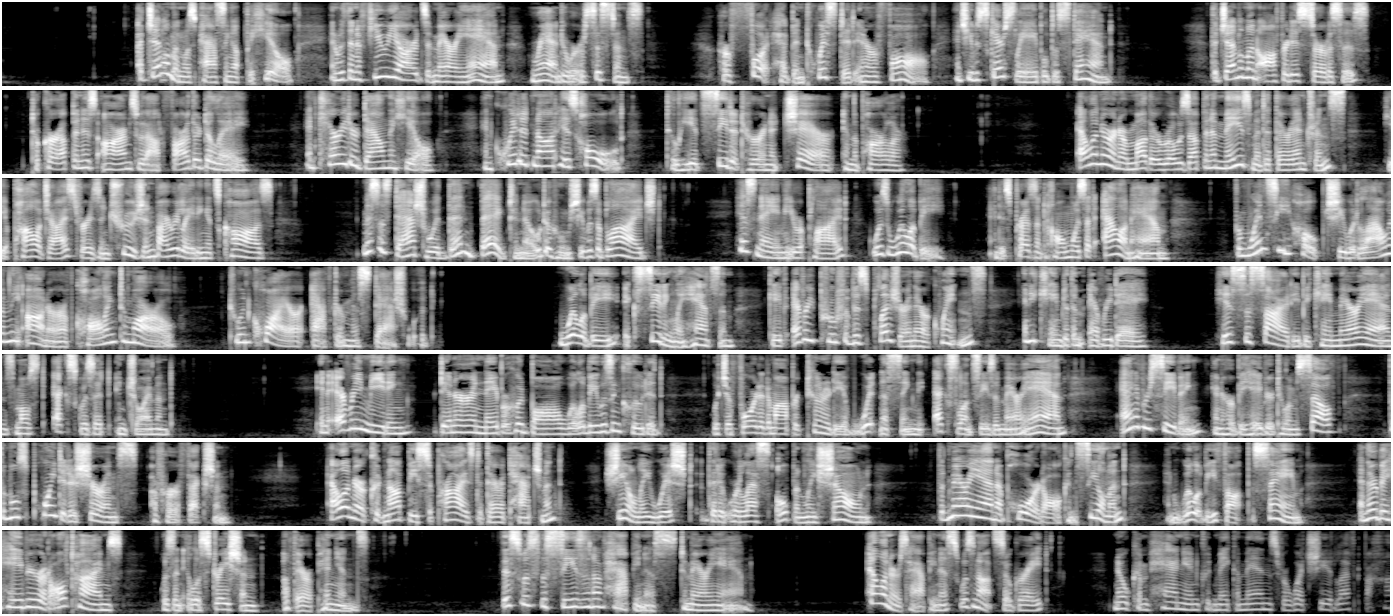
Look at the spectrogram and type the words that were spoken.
A gentleman was passing up the hill, and within a few yards of Marianne ran to her assistance. Her foot had been twisted in her fall, and she was scarcely able to stand. The gentleman offered his services, took her up in his arms without farther delay, and carried her down the hill, and quitted not his hold till he had seated her in a chair in the parlor. Elinor and her mother rose up in amazement at their entrance. He apologized for his intrusion by relating its cause. Mrs. Dashwood then begged to know to whom she was obliged. His name, he replied, was Willoughby, and his present home was at Allenham, from whence he hoped she would allow him the honor of calling tomorrow to inquire after Miss Dashwood. Willoughby, exceedingly handsome, gave every proof of his pleasure in their acquaintance, and he came to them every day. His society became Marianne's most exquisite enjoyment. In every meeting, dinner, and neighborhood ball, Willoughby was included, which afforded him opportunity of witnessing the excellencies of Marianne and of receiving, in her behavior to himself, the most pointed assurance of her affection. Elinor could not be surprised at their attachment she only wished that it were less openly shown. But Marianne abhorred all concealment, and Willoughby thought the same, and their behavior at all times was an illustration of their opinions. This was the season of happiness to Marianne. Elinor's happiness was not so great. No companion could make amends for what she had left behind.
